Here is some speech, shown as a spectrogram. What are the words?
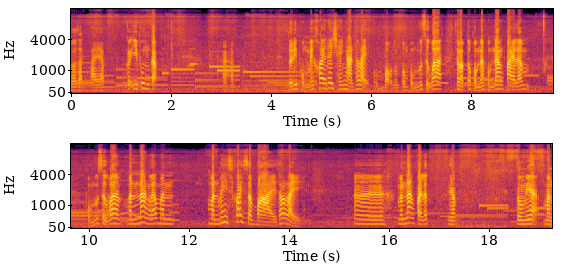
ตัวตัดไปครับก็อีพุ่มกับอะครับ ตัวนี้ผมไม่ค่อยได้ใช้งานเท่าไหร่ ผมบอกตรงๆ ผมรู้สึกว่าสำหรับตัวผมนะ ผมนั่งไปแล้ว ผมรู้สึกว่ามันนั่งแล้วมันมันไม่ค่อยสบายเท่าไหร่เออมันนั่งไปแล้วเนี่ยครับ ตรงเนี้ยมัน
